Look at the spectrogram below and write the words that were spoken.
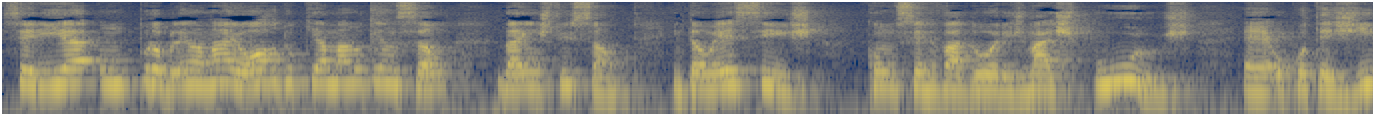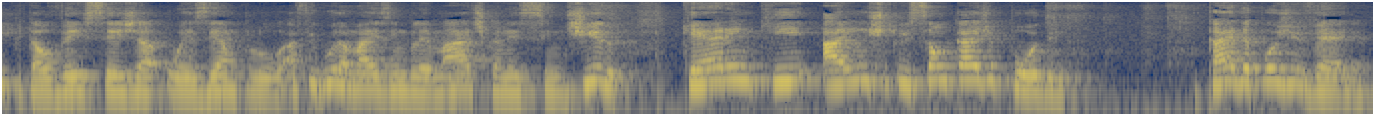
seria um problema maior do que a manutenção da instituição. Então, esses conservadores mais puros, é, o Cotegipe talvez seja o exemplo, a figura mais emblemática nesse sentido, querem que a instituição caia de podre, caia depois de velha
